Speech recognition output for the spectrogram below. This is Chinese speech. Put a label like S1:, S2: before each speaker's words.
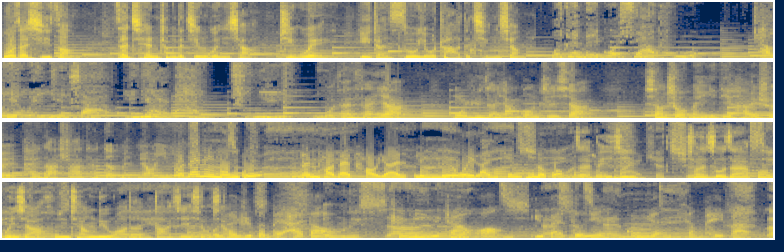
S1: 我在西藏，在虔诚的经文下品味一盏酥油茶的清香。
S2: 我在美国西雅图，长夜未眠下与你耳畔轻语。
S3: 我在三亚，沐浴在阳光之下。享受每一滴海水拍打沙滩的美妙音。
S4: 我在内蒙古，奔跑在草原，领略蔚蓝天空的广阔。
S5: 我在北京，穿梭在黄昏下红墙绿瓦的大街小巷。
S6: 我在日本北海道，沉迷于札幌，与白色恋人公园相陪伴。亲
